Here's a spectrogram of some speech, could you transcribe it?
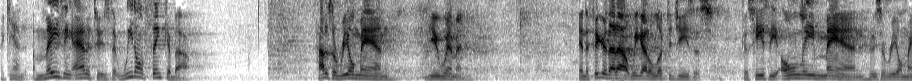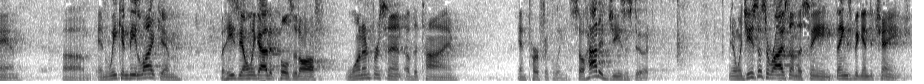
Again, amazing attitudes that we don't think about. How does a real man view women? And to figure that out, we got to look to Jesus because he's the only man who's a real man. Um, and we can be like him, but he's the only guy that pulls it off 100% of the time and perfectly. So, how did Jesus do it? You know, when Jesus arrives on the scene, things begin to change.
